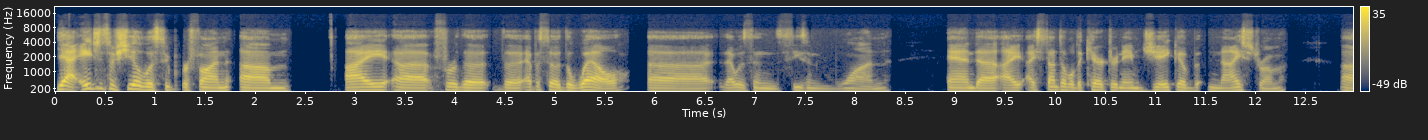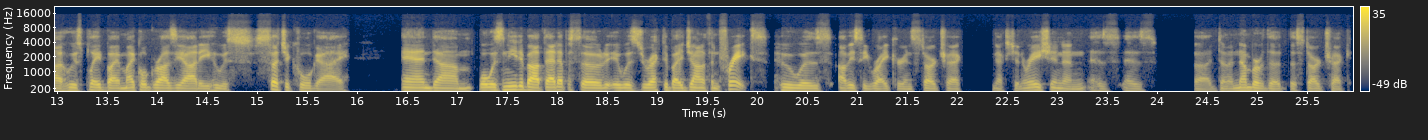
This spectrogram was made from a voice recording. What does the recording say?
yeah agents of shield was super fun um i uh for the the episode the well uh that was in season one and uh i i stunt doubled a character named jacob nystrom uh who was played by michael graziadei who is such a cool guy and um, what was neat about that episode, it was directed by Jonathan Frakes, who was obviously Riker in Star Trek Next Generation and has has uh, done a number of the the Star Trek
